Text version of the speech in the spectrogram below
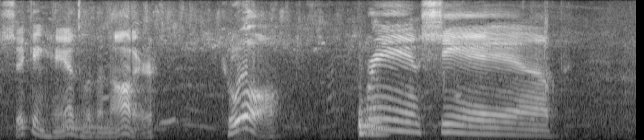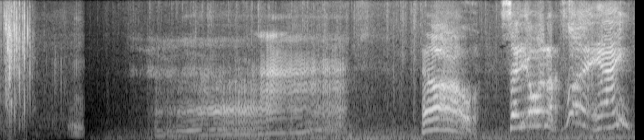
Shaking hands with an otter. Cool. Friendship. Oh, so you wanna play, eh?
